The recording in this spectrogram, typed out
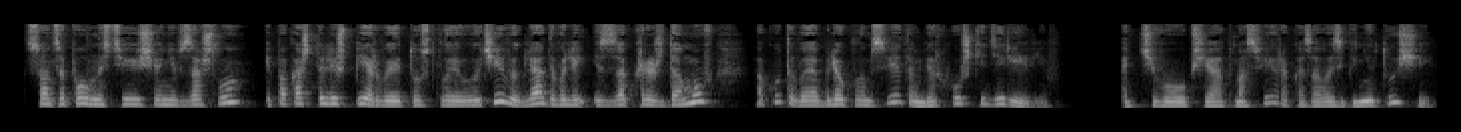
Солнце полностью еще не взошло, и пока что лишь первые тусклые лучи выглядывали из-за крыш домов, окутывая блеклым светом верхушки деревьев, отчего общая атмосфера казалась гнетущей,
